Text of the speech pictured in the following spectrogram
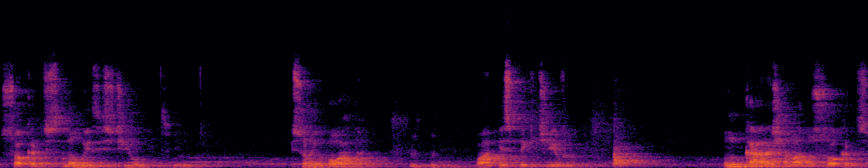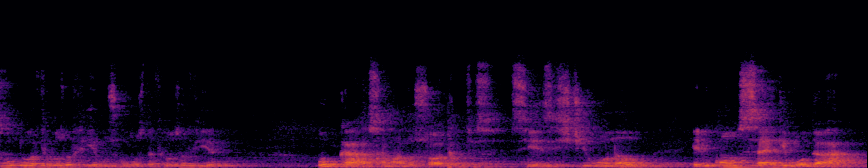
Sócrates não existiu, Sim. isso não importa. Qual a perspectiva? Um cara chamado Sócrates mudou a filosofia, os rumos da filosofia. O cara chamado Sócrates, se existiu ou não, ele consegue mudar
